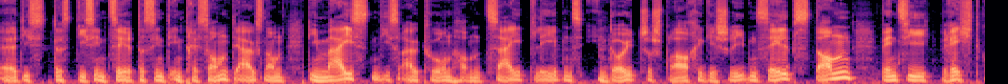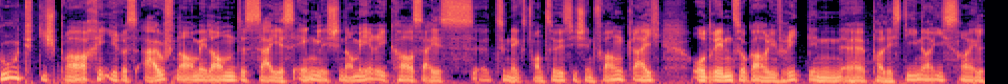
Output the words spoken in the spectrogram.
äh, die, das, die sind sehr, das sind interessante Ausnahmen. Die meisten dieser Autoren haben zeitlebens in deutscher Sprache geschrieben, selbst dann, wenn sie recht gut die Sprache ihres Aufnahmelandes, sei es Englisch in Amerika, sei es äh, zunächst Französisch in Frankreich oder eben sogar Ivrit in äh, Palästina, Israel,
